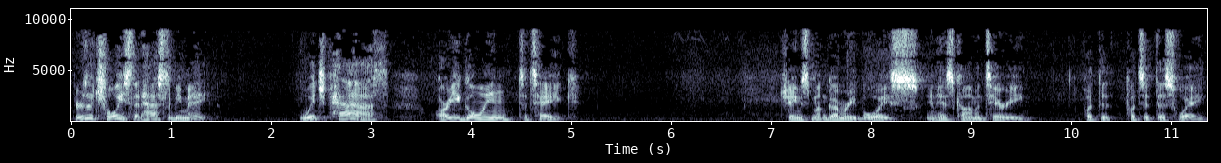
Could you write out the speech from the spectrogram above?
There's a choice that has to be made. Which path are you going to take? James Montgomery Boice, in his commentary, put the, puts it this way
